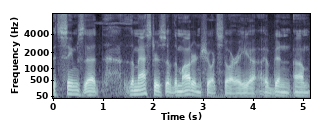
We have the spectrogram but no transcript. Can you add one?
It seems that the masters of the modern short story uh, have been um,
